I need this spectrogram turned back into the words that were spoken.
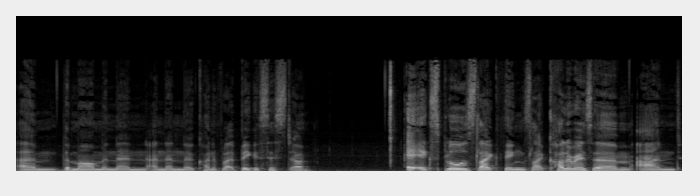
um, the mom and then and then the kind of like bigger sister. It explores like things like colorism and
